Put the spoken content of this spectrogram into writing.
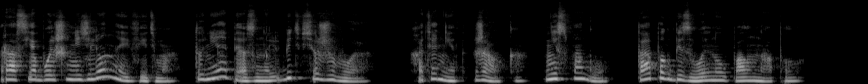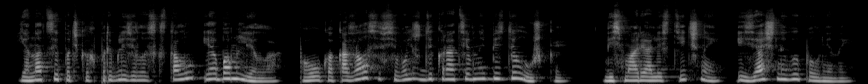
Раз я больше не зеленая ведьма, то не обязана любить все живое. Хотя нет, жалко. Не смогу. Тапок безвольно упал на пол. Я на цыпочках приблизилась к столу и обомлела. Паук оказался всего лишь декоративной безделушкой. Весьма реалистичной, изящно выполненной,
